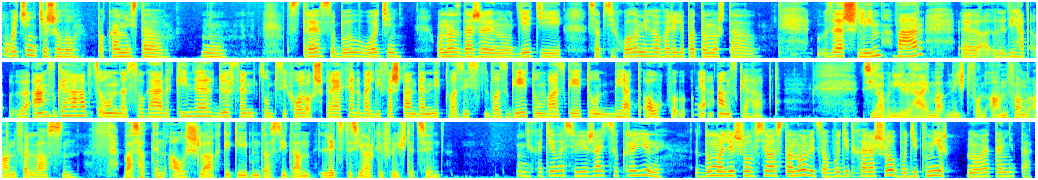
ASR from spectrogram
Очень тяжело. Пока место, ну, стресс был очень. У нас даже, ну, дети со психологами говорили, потому что sehr schlimm war. Die hat Angst gehabt und sogar Kinder dürfen zum Psycholog sprechen, weil die verstanden nicht, was ist, was geht und was geht und die hat auch Angst gehabt. Sie haben Ihre Heimat nicht von Anfang an verlassen. Was hat den Ausschlag gegeben, dass Sie dann letztes Jahr geflüchtet sind? Не хотелось уезжать с Украины. Думали, что все остановится, будет хорошо, будет мир. Но это не так.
